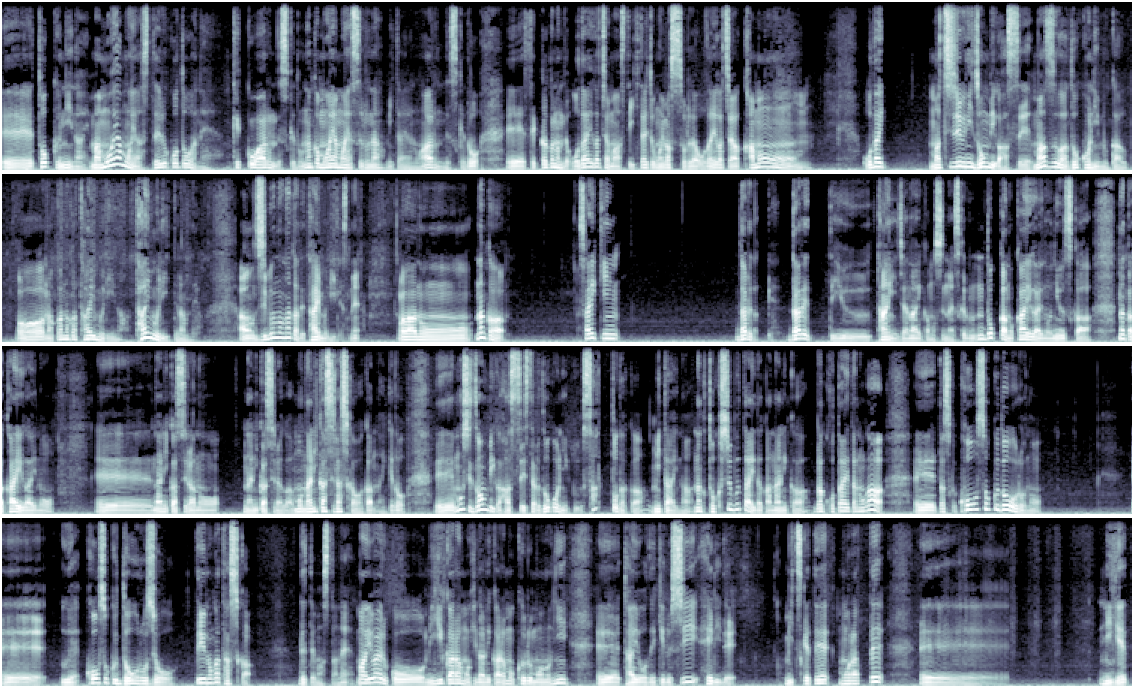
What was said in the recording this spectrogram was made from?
えー、特にない。まあ、もやもや捨てることはね、結構あるんですけど、なんかモヤモヤするな、みたいなのはあるんですけど、えー、せっかくなんでお題ガチャ回していきたいと思います。それではお題ガチャ、カモーンお題、街中にゾンビが発生。まずはどこに向かうあー、なかなかタイムリーな。タイムリーってなんだよ。あの、自分の中でタイムリーですね。あのー、なんか、最近、誰だっけ？誰っていう単位じゃないかもしれないですけど、どっかの海外のニュースか、なんか海外のえー、何かしらの、何かしらが、もう何かしらしかわかんないけど、えー、もしゾンビが発生したらどこに行く？サットだかみたいな、なんか特殊部隊だか何かが答えたのが、えー、確か高速道路の、えー、上、高速道路上っていうのが確か出てましたね。まあ、いわゆるこう、右からも左からも来るものに、えー、対応できるし、ヘリで見つけてもらって、えー、逃げ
